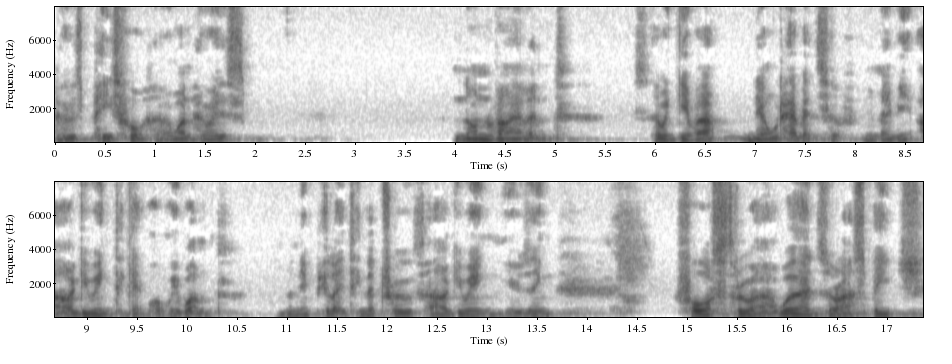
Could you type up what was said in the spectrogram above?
who is peaceful, one who is non-violent. So we give up the old habits of maybe arguing to get what we want, manipulating the truth, arguing, using force through our words or our speech,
